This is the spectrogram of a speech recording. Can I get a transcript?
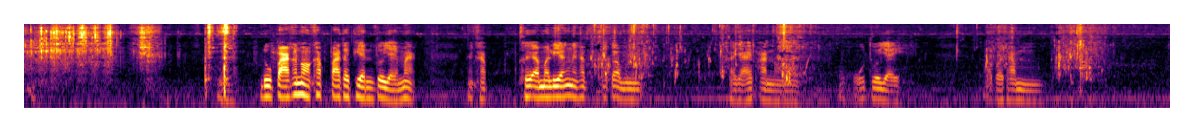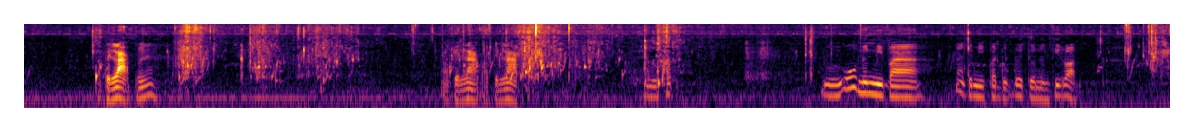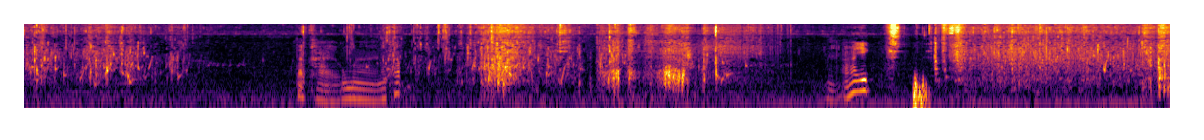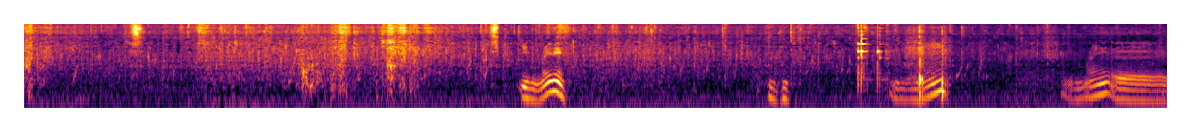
ดูปลาข้างนอกครับ ปลาตะเพียนตัวใหญ่มากนะครับ เคยเอามาเลี้ยงนะครับ แล้วก็มันขยายพันธุ์ออกมาโอ้โหตัวใหญ่ เอาไปทำเอาเป็นลาบเลยนะเอาเป็นลาบเอาเป็นลาบดูครับอืมอู้มันมีปลา น่าจะมีปลาดุกด้วยตัวหนึ่งที่รอดตะข่ายออกมานะครับ เอาให้อีก อิ่มไหมนี่ อิ่มไหม เห็นไหมเอ่ย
